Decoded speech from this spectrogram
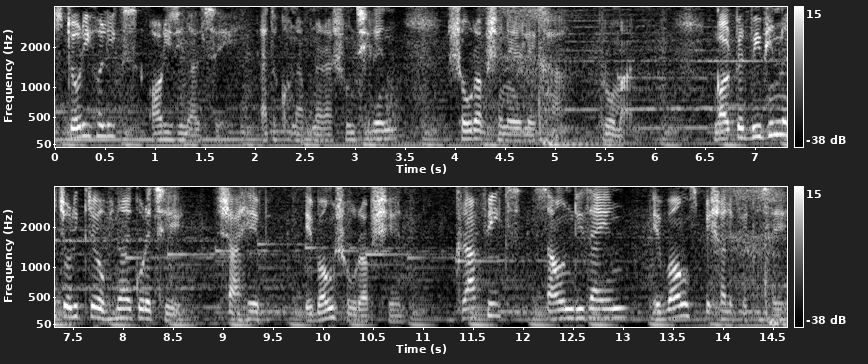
স্টোরি হোলিক্স অরিজিনালসে এতক্ষণ আপনারা শুনছিলেন সৌরভ সেনের লেখা প্রমাণ। গল্পের বিভিন্ন চরিত্রে অভিনয় করেছে সাহেব এবং Sourav Sen. Graphics, sound design এবং স্পেশাল এফেক্টসে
